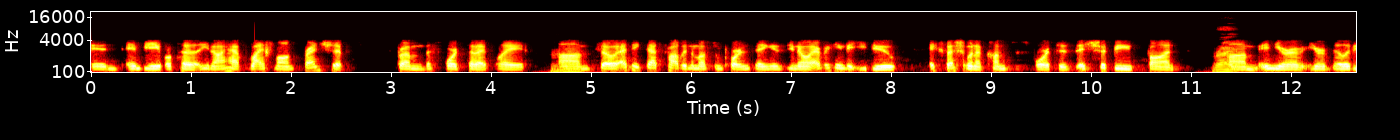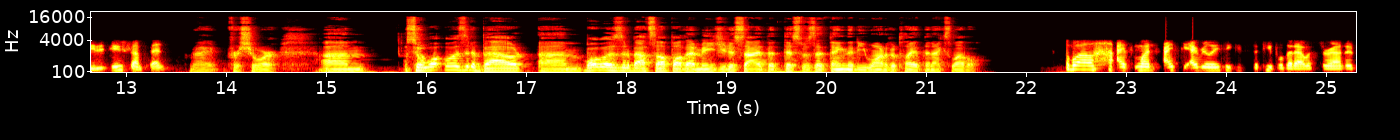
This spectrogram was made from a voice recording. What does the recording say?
and and be able to you know i have lifelong friendships from the sports that i played Mhm. um, so I think that's probably the most important thing is, you know, everything that you do, especially when it comes to sports, is it should be fun right. um, in your your ability to do something. Right, for sure. Um, so, what was it about? Um, what was it about softball that made you decide that this was a thing that you wanted to play at the next level? Well, I want, I I really think it's the people that I was surrounded,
